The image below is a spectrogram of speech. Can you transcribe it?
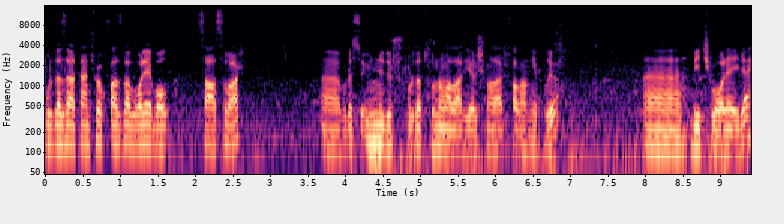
burada zaten çok fazla voleybol sahası var. Ee, burası ünlüdür. Burada turnuvalar, yarışmalar falan yapılıyor. Ee, beach volley ile.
